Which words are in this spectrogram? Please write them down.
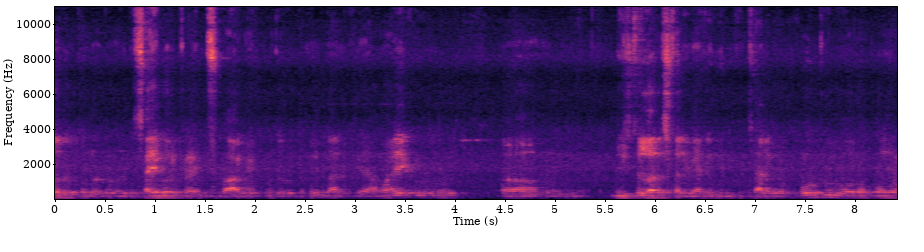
జరుగుతున్నటువంటి సైబర్ క్రైమ్స్ బాగా ఎక్కువ జరుగుతుంది దానికి అమాయకులు డిజిటల్ అరెస్టులు కానీ దీనికి చాలా కోట్లు రూపంలో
